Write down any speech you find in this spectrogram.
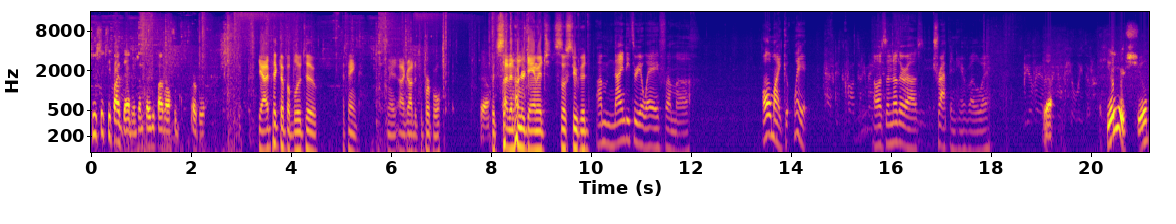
265 damage. I'm 35 off of purple. Yeah, I picked up a blue too. I think. And I got it to purple. Yeah. With 700 damage. So stupid. I'm 93 away from, uh... Oh my god, wait. Half the squads remain. Oh, it's another, uh, trap in here, by the way. Yeah. of the new kill leader. Heal your shield,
